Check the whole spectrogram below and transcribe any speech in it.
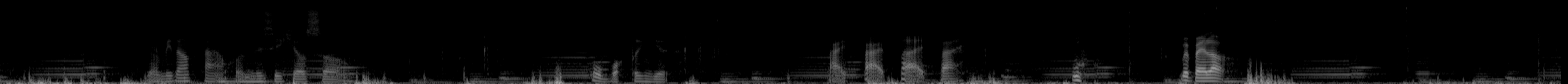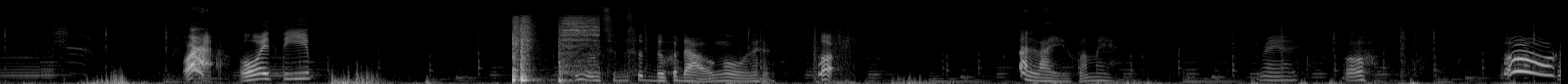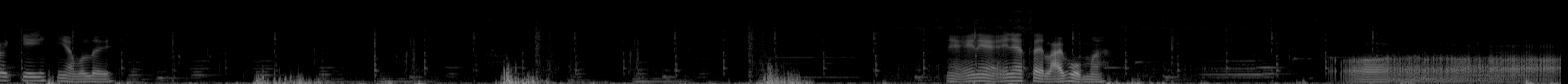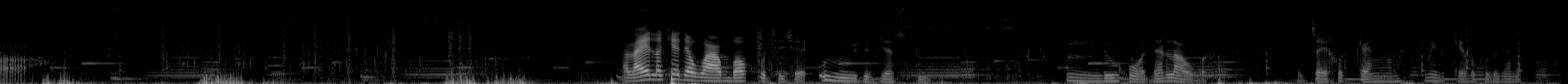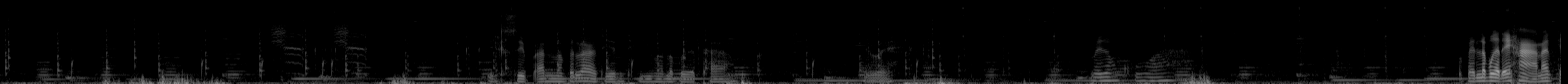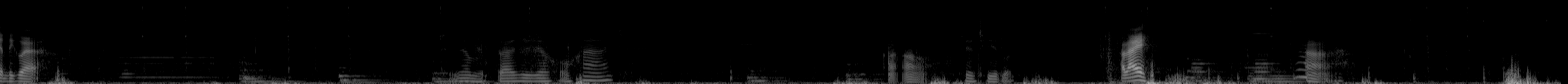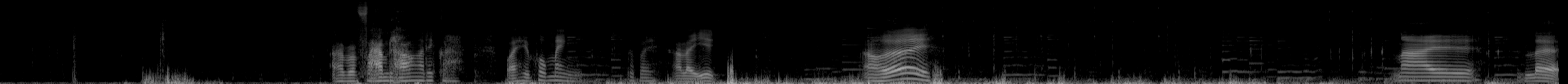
สีแดงมีตั้งสามคนในสีเขียวสองโอ้บอกตั้งเยอะ ไปไปไปไปอู้ไม่ไปแล้ว ว้าโอ้ยตีบฉันโดนด่าวโง่เนะว่าอะไรวะแม่ไม่โอ้โอ้กางเกงเหี่ยมาเลยเนี่ยไอเนี่ยไอเนี่ยใส่ร้ายผมอะอ๋อ อะไรเราแค่จะวางบล็อกขุดเฉยๆอุ้ยเดี๋ยวจะสปีดอืมดูโหดนะเราอะใจเขาแก๊งแล้วไหมไม่มีแก๊งเราพูดไปงั้นแหละอีกสิบอันมาไปล่า TNT มาระเบิดทางเดี๋ยวไว้ไม่ต้องกลัวเอาไประเบิดไอ้หานั่นกันดีกว่า ยังไม่ตายฉันยังของหายอะอ้าวเชียนทีรถอะไร อ่าอ่ามาฟาร์มทองกันดีกว่าปล่อยให้พวกแม่งจะไปอะไรอีก เอาเฮ้ย นายแหละ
